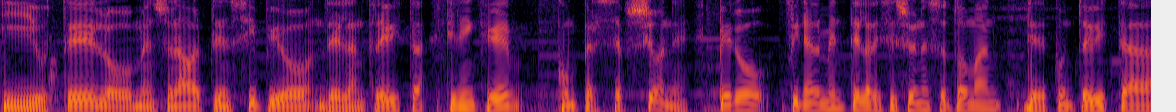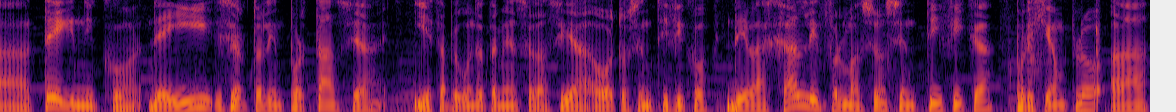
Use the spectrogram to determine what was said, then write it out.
y usted lo mencionaba al principio de la entrevista, tienen que ver con percepciones, pero finalmente las decisiones se toman desde el punto de vista técnico. De ahí, ¿cierto?, la importancia, y esta pregunta también se la hacía a otros científicos, de bajar la información científica, por ejemplo, a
